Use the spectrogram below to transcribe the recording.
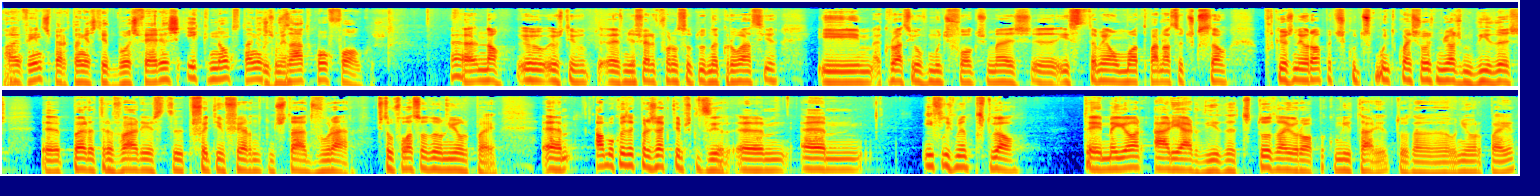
Bem-vindo, espero que tenhas tido boas férias e que não te tenhas cruzado com fogos. Uh, não, eu, eu, estive, as minhas férias foram sobretudo na Croácia e a Croácia houve muitos fogos, mas uh, isso também é um mote para a nossa discussão, porque hoje na Europa discute-se muito quais são as melhores medidas uh, para travar este perfeito inferno que nos está a devorar. Estou a falar só da União Europeia. há uma coisa que para já que temos que dizer. infelizmente Portugal tem a maior área ardida de toda a Europa comunitária, de toda a União Europeia,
